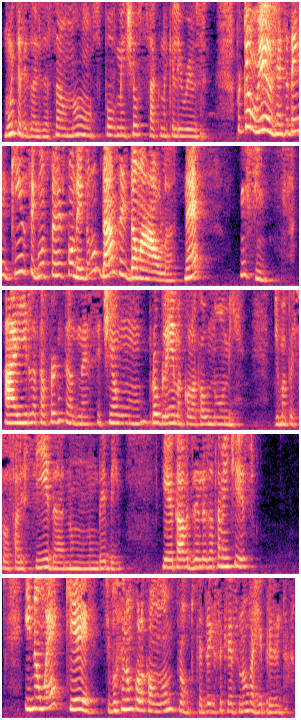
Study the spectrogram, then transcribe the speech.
muita visualização. Nossa, o povo me encheu o saco naquele Reels. Porque um Reels, gente, você tem 15 segundos para responder, então não dá pra vocês dar uma aula, né? Enfim, aí ela tava perguntando, né, se tinha algum problema colocar o nome de uma pessoa falecida num, num bebê. E aí eu tava dizendo exatamente isso. E não é que, se você não colocar o um nome, pronto, quer dizer que essa criança não vai representar.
